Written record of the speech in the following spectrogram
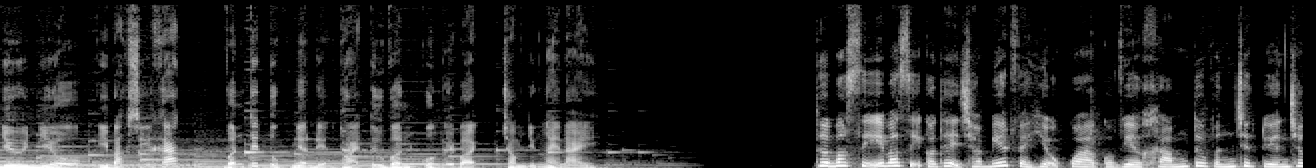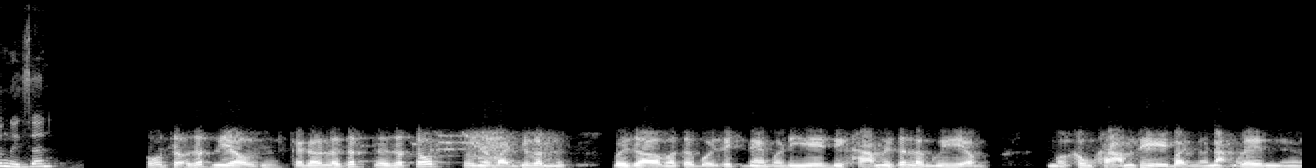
như nhiều y bác sĩ khác vẫn tiếp tục nhận điện thoại tư vấn của người bệnh trong những ngày này. Thưa bác sĩ, bác sĩ có thể cho biết về hiệu quả của việc khám tư vấn trực tuyến cho người dân? Hỗ trợ rất nhiều chứ, cái đó là rất rất tốt cho người bệnh. Chứ còn bây giờ mà thời buổi dịch này mà đi đi khám thì rất là nguy hiểm. Mà không khám thì bệnh nó nặng lên.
